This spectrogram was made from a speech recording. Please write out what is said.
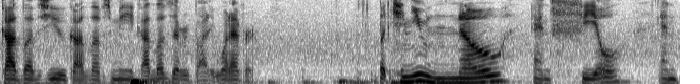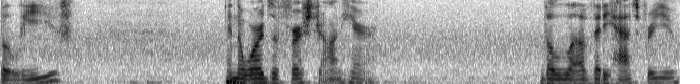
God loves you. God loves me. God loves everybody. Whatever. But can you know and feel and believe in the words of First John here? The love that He has for you.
